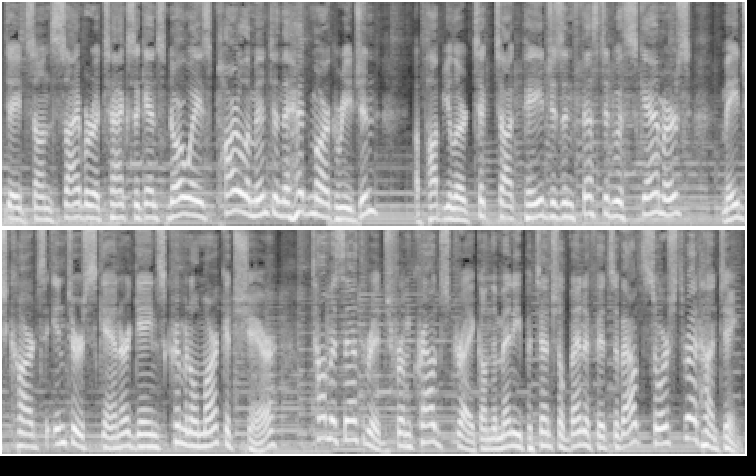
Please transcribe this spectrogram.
Updates on cyber attacks against Norway's parliament in the Hedmark region. A popular TikTok page is infested with scammers. MageCart's InterSkimmer gains criminal market share. Thomas Etheridge from CrowdStrike on the many potential benefits of outsourced threat hunting.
